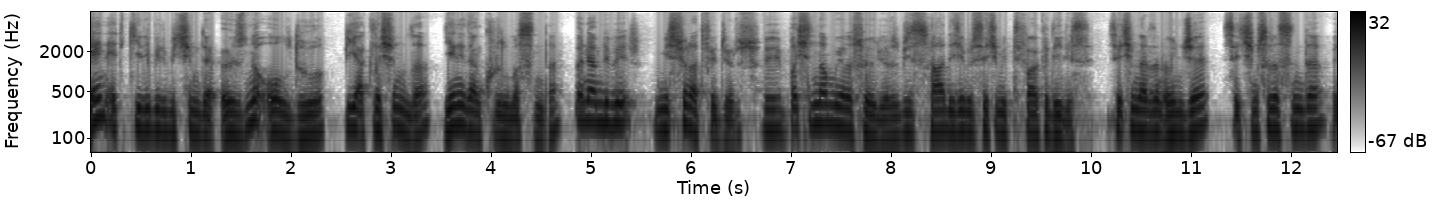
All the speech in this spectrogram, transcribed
en etkili bir biçimde özne olduğu bir yaklaşımla yeniden kurulmasında önemli bir misyon atfediyoruz. Ve başından bu yana söylüyoruz. Biz sadece bir seçim ittifakı değiliz. Seçimlerden önce, seçim sırasında ve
